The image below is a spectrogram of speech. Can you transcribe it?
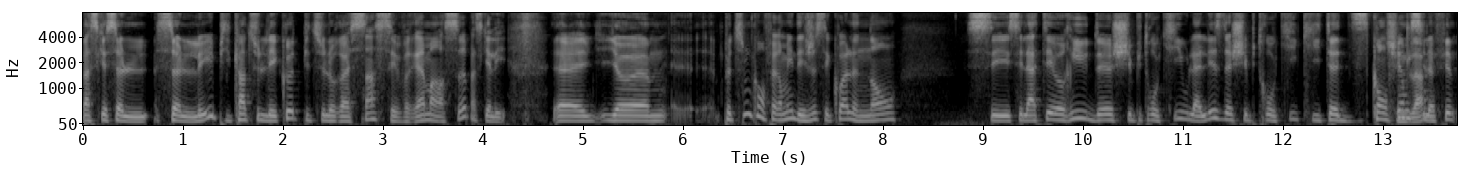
Parce que ça, l- ça l'est, puis quand tu l'écoutes puis tu le ressens, c'est vraiment ça. Parce que les. euh, euh, Peux-tu me confirmer déjà c'est quoi le nom c'est c'est la théorie de je sais plus trop qui ou la liste de je sais plus trop qui qui te dit, confirme Schindler? si le film.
